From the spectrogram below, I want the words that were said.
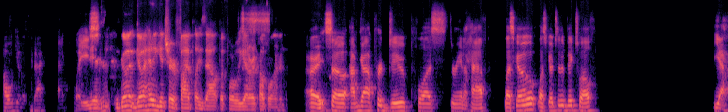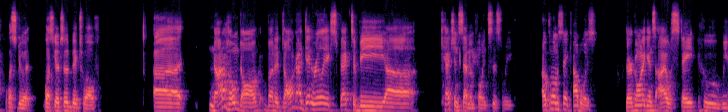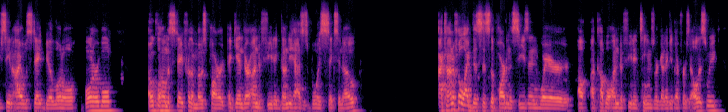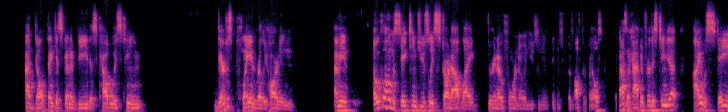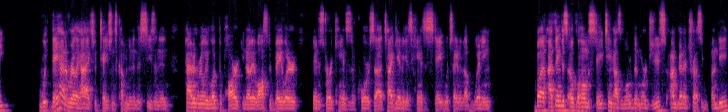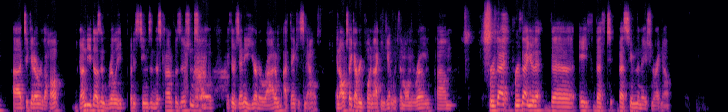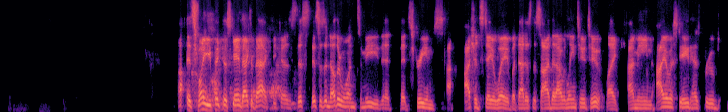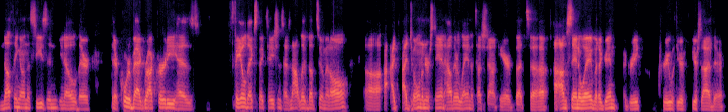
I will give us back back plays. Yeah, go go ahead and get your five plays out before we get our couple in. All right. So I've got Purdue plus three and a half. Let's go. Let's go to the Big Twelve. Yeah, let's do it. Let's go to the Big Twelve. Uh, not a home dog, but a dog I didn't really expect to be uh, catching seven points this week. Oklahoma State Cowboys. They're going against Iowa State, who we've seen Iowa State be a little vulnerable. Oklahoma State, for the most part, again, they're undefeated. Gundy has his boys 6 and 0. I kind of feel like this is the part in the season where a, a couple undefeated teams are going to get their first L this week. I don't think it's going to be this Cowboys team. They're just playing really hard. And I mean, Oklahoma State teams usually start out like 3 0, 4 0, and usually it just goes off the rails. It hasn't happened for this team yet. Iowa State, they had really high expectations coming into this season and haven't really looked the part. You know, they lost to Baylor. They destroyed Kansas, of course. Uh, tight game against Kansas State, which they ended up winning. But I think this Oklahoma State team has a little bit more juice. I'm going to trust Gundy uh, to get over the hump. Gundy doesn't really put his teams in this kind of position. So if there's any year to ride him, I think it's now. And I'll take every point I can get with them on the road. Um, Prove that. Prove that you're the, the eighth best best team in the nation right now. It's funny you picked this game back to back because this this is another one to me that that screams I, I should stay away, but that is the side that I would lean to too. Like I mean, Iowa State has proved nothing on the season. You know, their their quarterback Brock Purdy has failed expectations, has not lived up to them at all uh, I, I don't understand how they're laying a touchdown here, but uh, I'm staying away. But again, agree agree with your your side there.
